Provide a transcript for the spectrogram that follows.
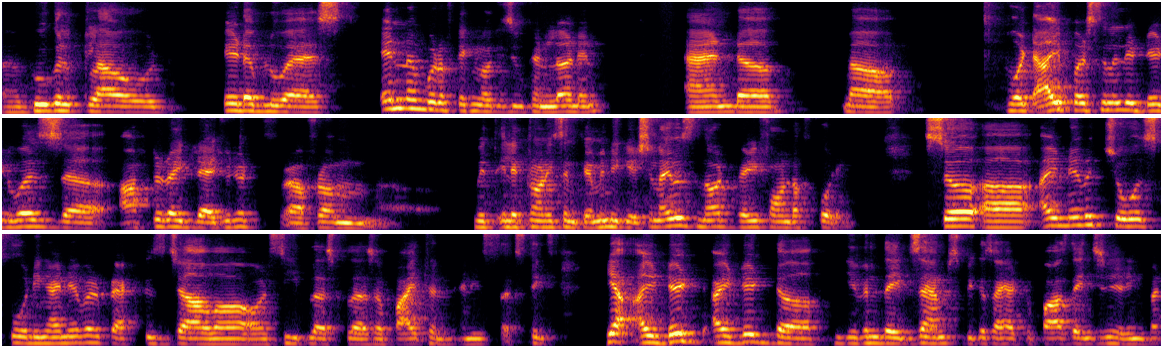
uh, Google Cloud, AWS, n number of technologies you can learn in. And uh, uh, what I personally did was uh, after I graduated from with electronics and communication, I was not very fond of coding. So uh, I never chose coding. I never practiced Java or C++ or Python, any such things. Yeah, I did. I did uh, given the exams because I had to pass the engineering, but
